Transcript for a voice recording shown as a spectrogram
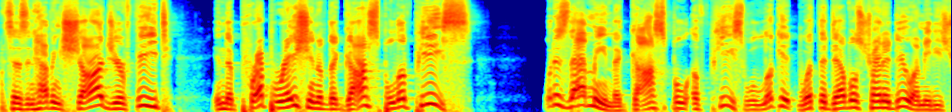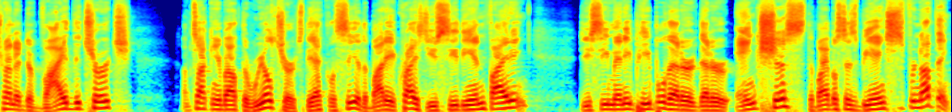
it says, "In having shod your feet in the preparation of the gospel of peace. What does that mean? The gospel of peace. Well, look at what the devil's trying to do. I mean, he's trying to divide the church. I'm talking about the real church, the ecclesia, the body of Christ. Do you see the infighting? Do you see many people that are that are anxious? The Bible says, "Be anxious for nothing."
